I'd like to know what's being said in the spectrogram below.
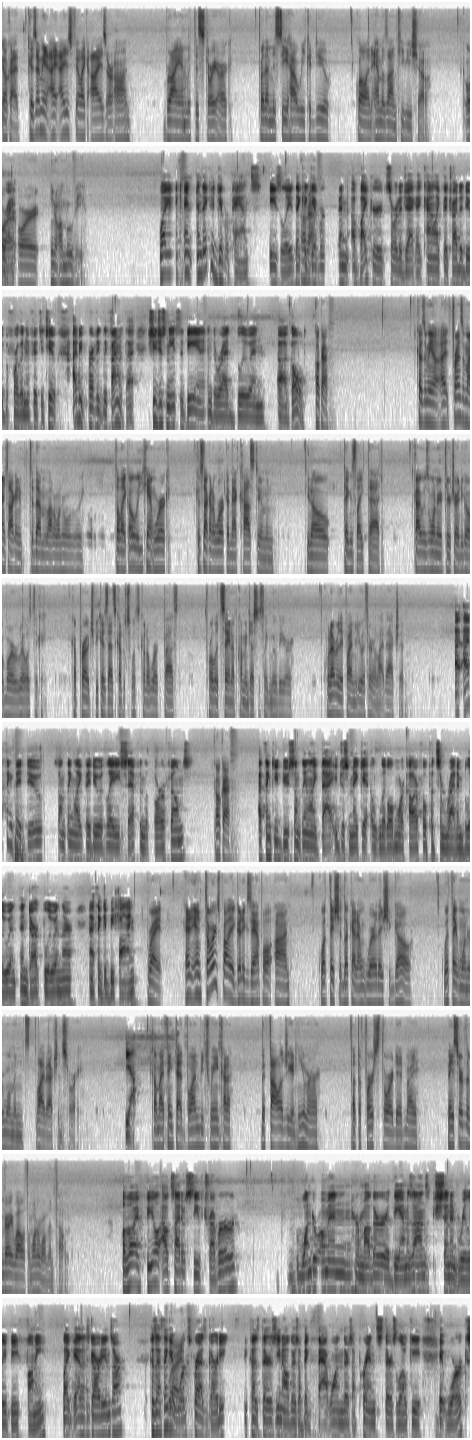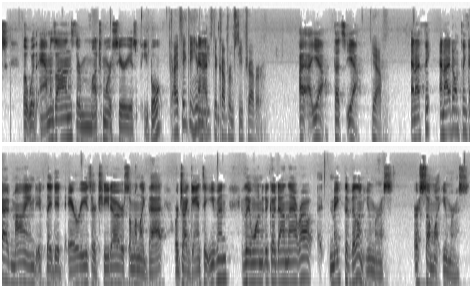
Okay, because I mean, I, I just feel like eyes are on Bryan with this story arc for them to see how we could do, well, an Amazon TV show, or Right. or you know a movie. Like, and and they could give her pants easily. They could Okay. give her an, a biker sort of jacket, kind of like they tried to do before the New Fifty Two. I'd be perfectly fine with that. She just needs to be in the red, blue, and uh, gold. Okay. Because I mean, I, friends of mine talking to them about a Wonder Woman movie, they're like, "Oh, well, you can't work. Cause It's not going to work in that costume, and you know things like that." I was wondering if they're trying to go a more realistic approach because that's what's going to work best for, let's say, an upcoming Justice League movie or whatever they plan to do with her in live action. I, I think they do something like they do with Lady Sif in the Thor films. Okay. I think you do something like that. You just make it a little more colorful, put some red and blue in, and dark blue in there, and I think it'd be fine. Right. And and Thor is probably a good example on what they should look at and where they should go with a Wonder Woman live action story. Yeah. Um, I think that blend between kind of mythology and humor that the first Thor did, my they served them very well with the Wonder Woman film. Although I feel outside of Steve Trevor, Wonder Woman, her mother, the Amazons shouldn't really be funny like Asgardians are, because I think Right. it works for Asgardians because there's you know there's a big fat one, there's a prince, there's Loki, it works. But with Amazons, they're much more serious people. I think the humor And I- needs to come from Steve Trevor. I, I yeah, that's yeah. Yeah. And I think, and I don't think I'd mind if they did Ares or Cheetah or someone like that, or Giganta even, if they wanted to go down that route. Make the villain humorous, or somewhat humorous,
